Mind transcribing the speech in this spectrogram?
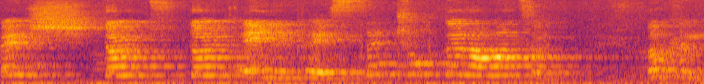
5 4 4 50 pace'te çok da rahatım. Bakın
